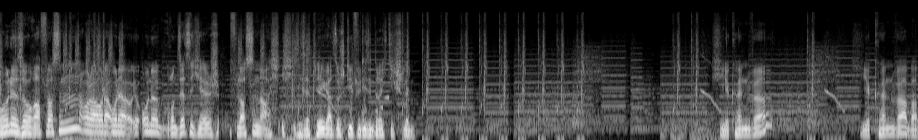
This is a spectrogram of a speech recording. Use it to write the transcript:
Ohne Sora-Flossen oder, oder ohne, ohne grundsätzliche Flossen. Ach, ich, ich, diese Pegasus-Stiefel, die sind richtig schlimm. Hier können wir. Hier können wir, aber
